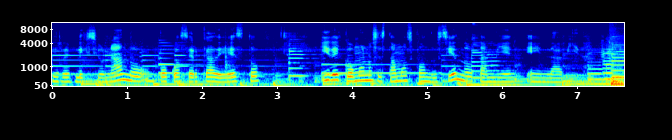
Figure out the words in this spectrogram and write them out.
y reflexionando un poco acerca de esto y de cómo nos estamos conduciendo también en la vida.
